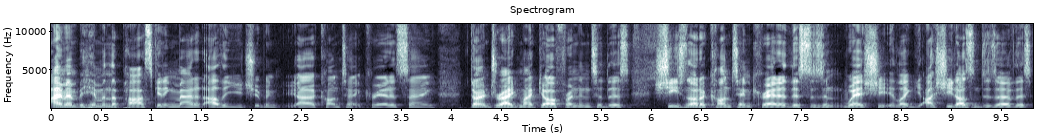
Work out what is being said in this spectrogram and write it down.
I remember him in the past getting mad at other YouTube and uh, content creators saying, "Don't drag my girlfriend into this. She's not a content creator. This isn't where she like uh, she doesn't deserve this."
